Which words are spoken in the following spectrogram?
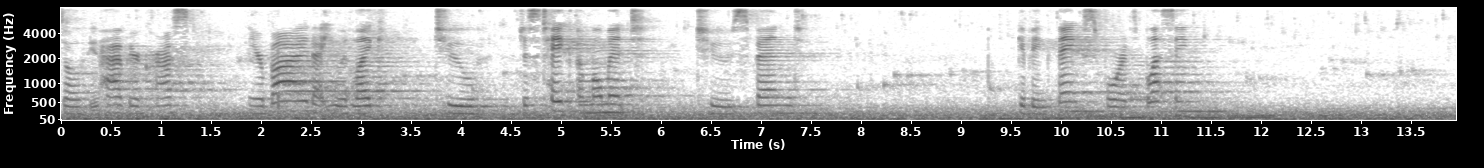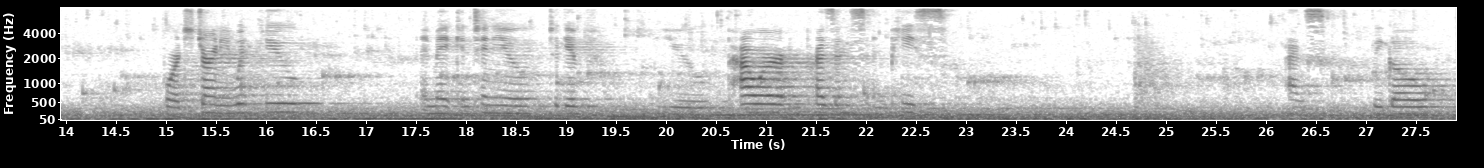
So if you have your cross nearby that you would like to just take a moment to spend giving thanks for its blessing, for its journey with you, and may continue to give you power and presence and peace as we go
